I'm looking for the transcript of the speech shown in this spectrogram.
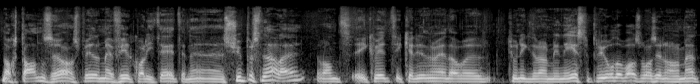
nochtans, ja, een speler met veel kwaliteiten. Hè. Supersnel, hè. Want ik weet, ik herinner mij dat we, toen ik er aan mijn eerste periode was, was hij nog net,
